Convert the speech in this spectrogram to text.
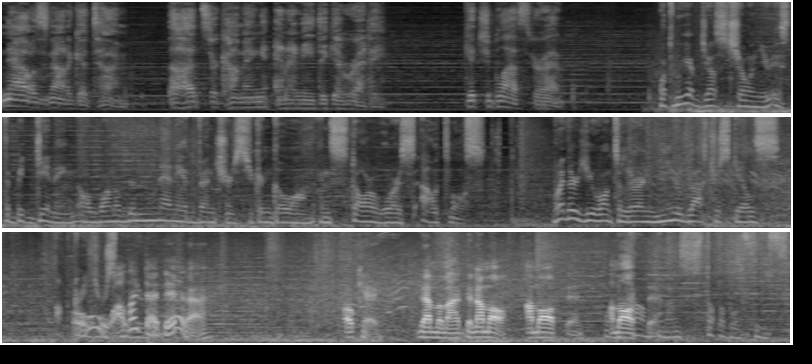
Now is not a good time. The Hutts are coming, and I need to get ready. Get your blaster out. What we have just shown you is the beginning of one of the many adventures you can go on in Star Wars Outlaws. Whether you want to learn new blaster skills, upgrade your Oh, I like that dead eye. Okay. Never mind. Then I'm off. I'm off then. I'm off then. an unstoppable thief.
